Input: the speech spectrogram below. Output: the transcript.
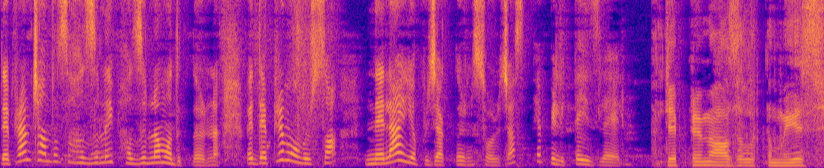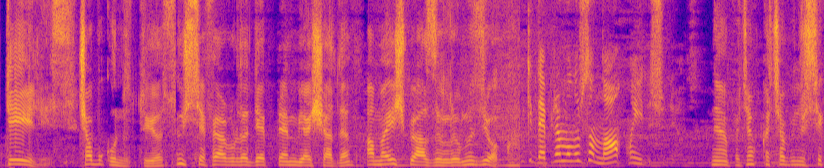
deprem çantası hazırlayıp hazırlamadıklarını ve deprem olursa neler yapacaklarını soracağız. Hep birlikte izleyelim. Depreme hazırlıklı mıyız? Değiliz. Çabuk unutuyoruz. Üç sefer burada deprem yaşadım ama hiçbir hazırlığımız yok. Peki deprem olursa ne yapmayı düşünüyorsunuz? Ne yapacağım? Kaçabilirsek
